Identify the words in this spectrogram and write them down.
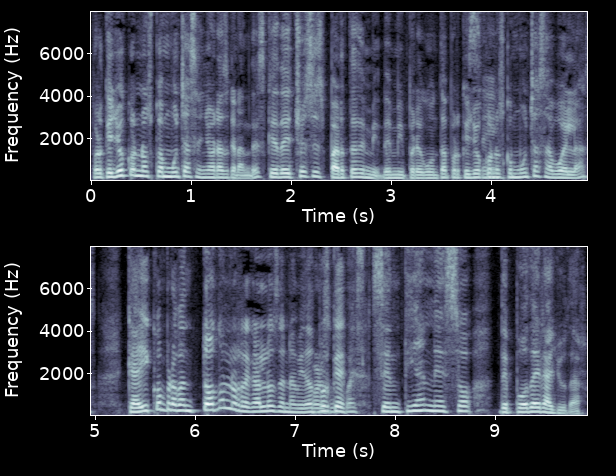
porque yo conozco a muchas señoras grandes, que de hecho esa es parte de mi, de mi pregunta, porque yo Sí. conozco muchas abuelas que ahí compraban todos los regalos de Navidad Por porque supuesto. sentían eso de poder ayudar.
